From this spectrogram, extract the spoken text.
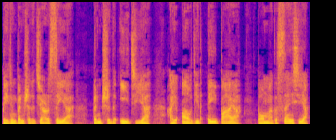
北京奔驰的 GLC 啊，奔驰的 E 级啊，还有奥迪的 A 八呀，宝马的三系啊，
